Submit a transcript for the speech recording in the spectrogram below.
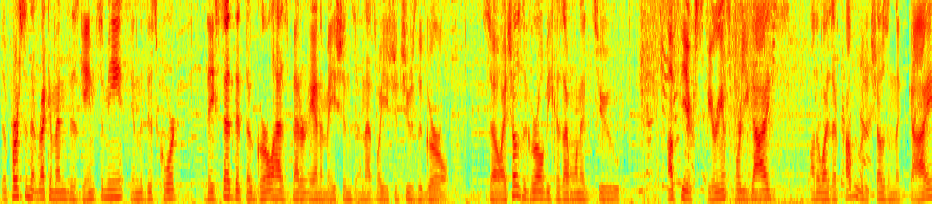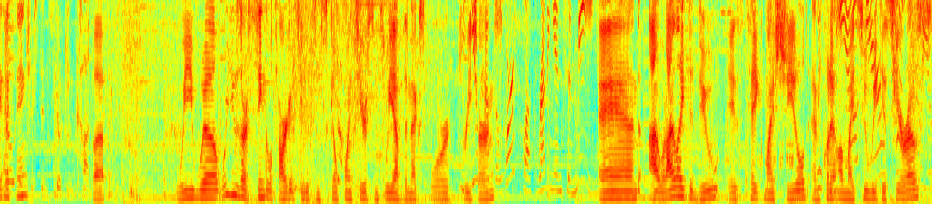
the person that recommended this game to me in the Discord, they said that the girl has better animations and that's why you should choose the girl. So I chose the girl because I wanted to up the experience for you guys. Otherwise, I probably would have chosen the guy, I think. But we will we'll use our single targets to get some skill points here since we have the next four three turns. And I, what I like to do is take my shield and put it on my two weakest heroes.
